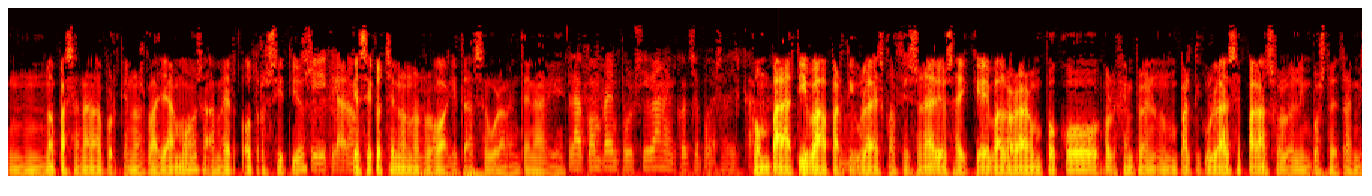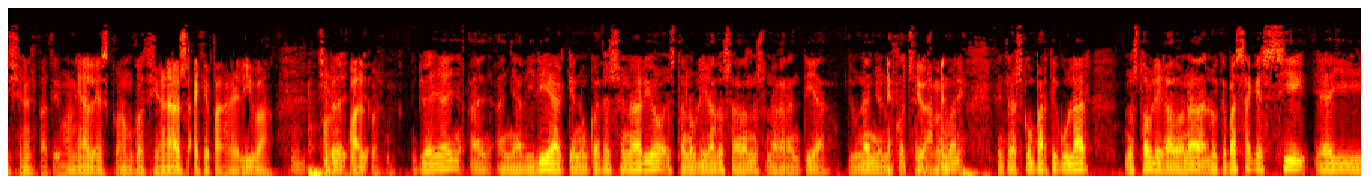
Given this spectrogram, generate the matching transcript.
no pasa nada porque nos vayamos a ver otros sitios Sí, claro. que ese coche no nos lo va a quitar seguramente nadie. La compra impulsiva en el coche puede salir cara. Comparativa a particulares concesionarios, hay que valorar un poco, por ejemplo, en un particular se pagan solo el impuesto de transmisiones patrimoniales, con un concesionario hay que pagar el IVA. Sí, Con pero lo cual, yo, pues, yo añadiría que en un concesionario están obligados a darnos una garantía de un año en un coche. Efectivamente. Mientras que un particular no está obligado a nada. Lo que pasa que sí hay,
